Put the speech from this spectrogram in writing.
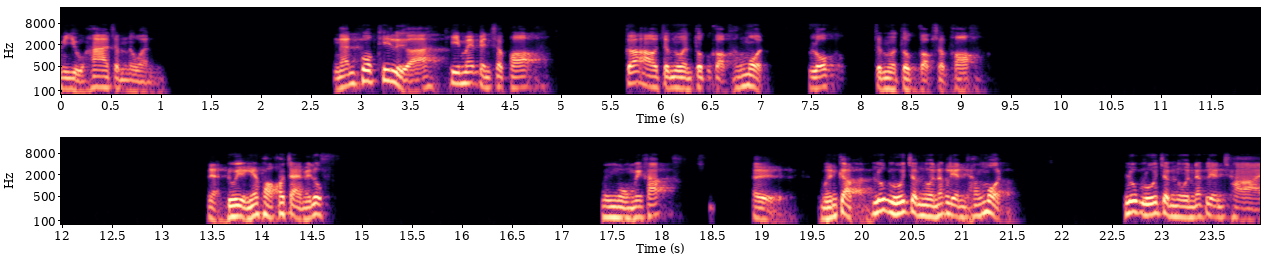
มีอยู่ห้าจำนวน งั้นพวกที่เหลือที่ไม่เป็นเฉพาะ ก็เอาจำนวนตัวประกอบทั้งหมด ลบจำนวนตัวประกอบเฉพาะ เนี่ยดูอย่างเงี้ยพอเข้าใจไหมลูกงงๆไหมครับ เออ เหมือนกับลูกรู้จำนวนนักเรียนทั้งหมด ลูกรู้จำนวนนักเรียนชาย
